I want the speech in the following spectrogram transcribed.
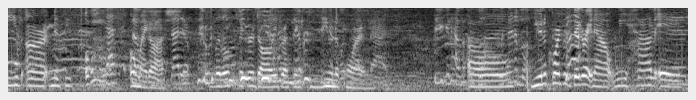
These are mid-season. Oh, oh my gosh! That is so Little sticker dolly dressing never seen a book unicorns. Like that. So you can have a book Oh, within a book. unicorns is big right now. We have a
